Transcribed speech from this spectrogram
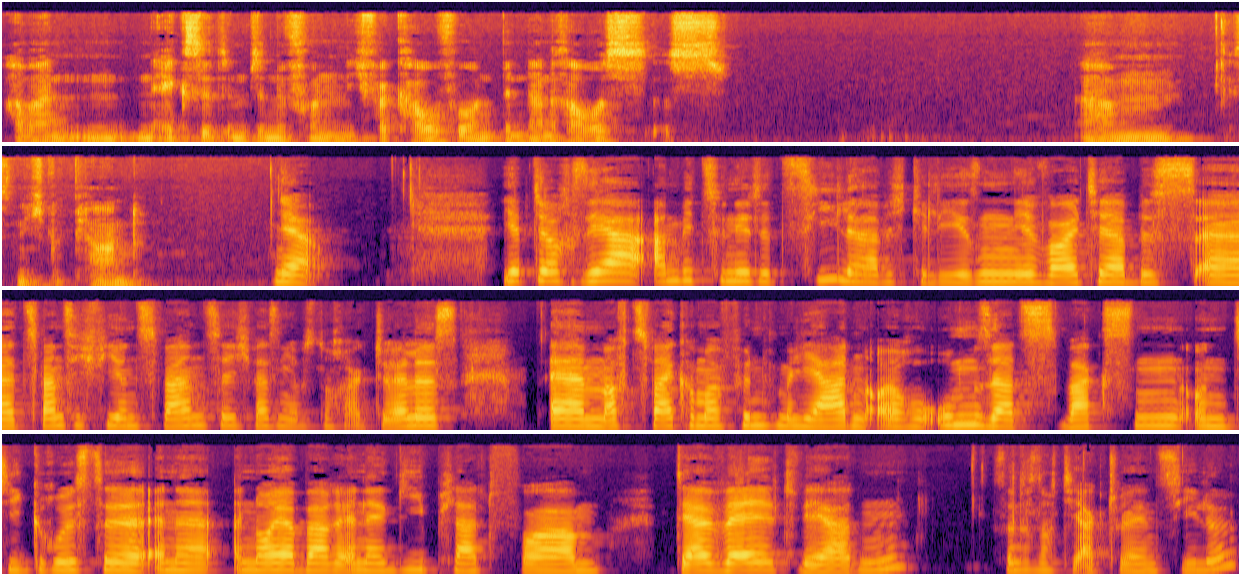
aber ein, ein Exit im Sinne von ich verkaufe und bin dann raus ist, ähm, ist nicht geplant. Ja. Ihr habt ja auch sehr ambitionierte Ziele, habe ich gelesen. Ihr wollt ja bis äh, 2024, ich weiß nicht, ob es noch aktuell ist, ähm, auf 2,5 Milliarden Euro Umsatz wachsen und die größte erneuerbare Energieplattform der Welt werden. Sind das noch die aktuellen Ziele?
